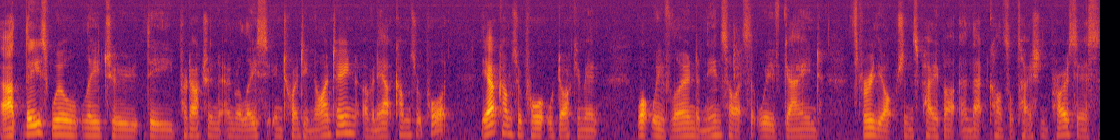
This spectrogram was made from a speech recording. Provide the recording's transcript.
Uh, these will lead to the production and release in 2019 of an outcomes report. The outcomes report will document what we've learned and the insights that we've gained through the options paper and that consultation process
